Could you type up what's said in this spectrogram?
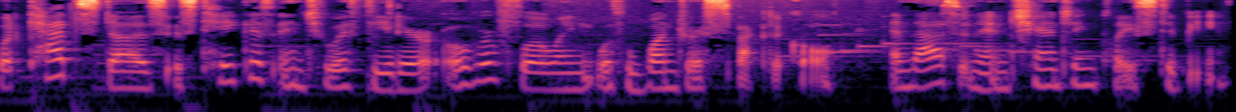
What Cats does is take us into a theater overflowing with wondrous spectacle, and that's an enchanting place to be.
